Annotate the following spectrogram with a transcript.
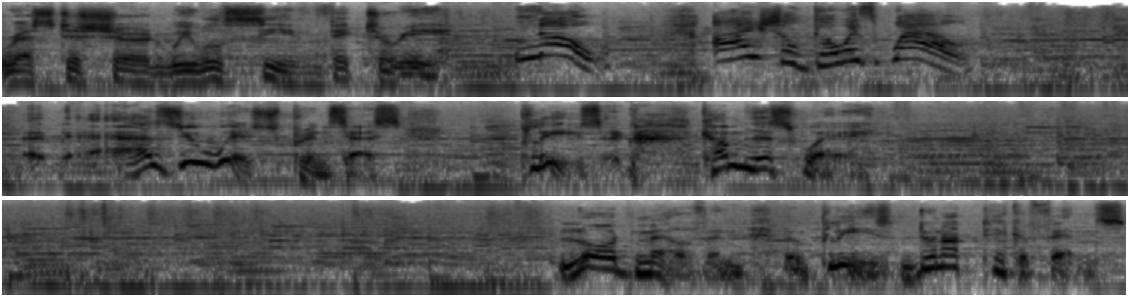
Rest assured, we will see victory. No, I shall go as well. Uh, as you wish, Princess. Please, come this way. Lord Melvin, please do not take offense.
